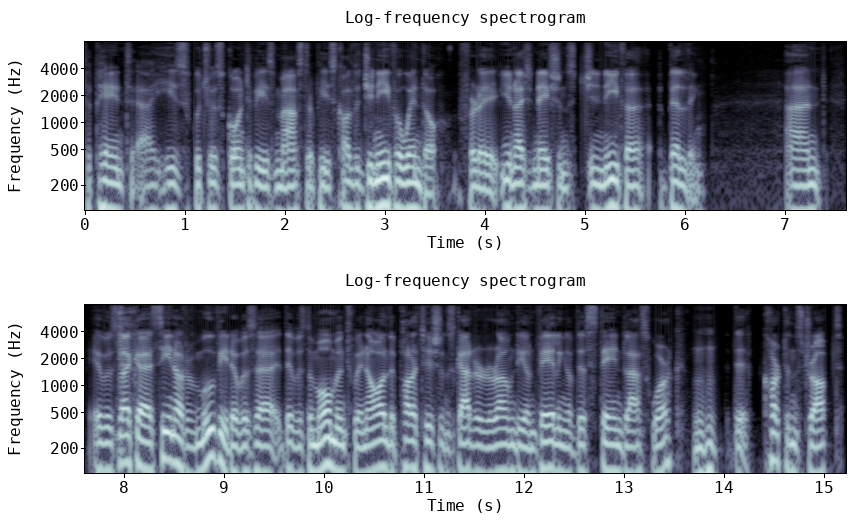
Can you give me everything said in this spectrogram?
to paint uh, his, which was going to be his masterpiece called the Geneva Window for the United Nations Geneva building. And it was like a scene out of a movie. There was a, there was the moment when all the politicians gathered around the unveiling of this stained glass work. Mm-hmm. The curtains dropped,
